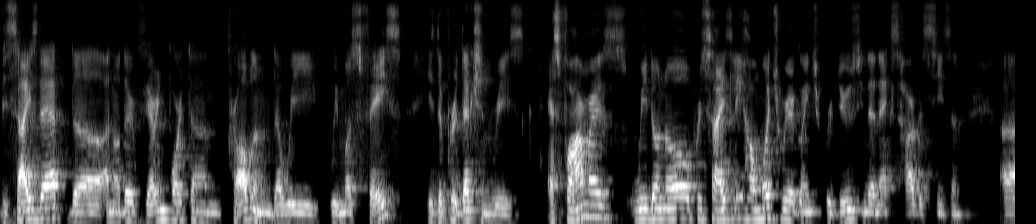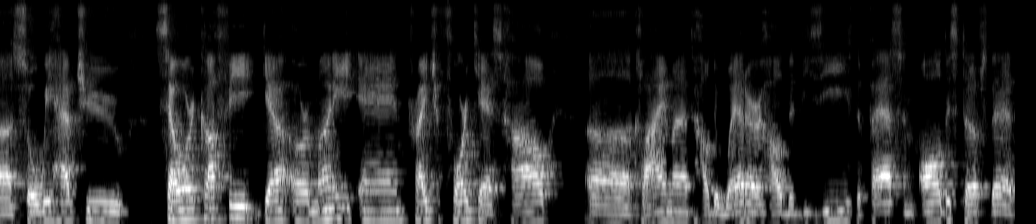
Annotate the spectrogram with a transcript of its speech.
Besides that, the another very important problem that we we must face is the production risk. As farmers, we don't know precisely how much we are going to produce in the next harvest season. Uh, so we have to sell our coffee, get our money, and try to forecast how uh, climate, how the weather, how the disease, the pest, and all the stuff that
